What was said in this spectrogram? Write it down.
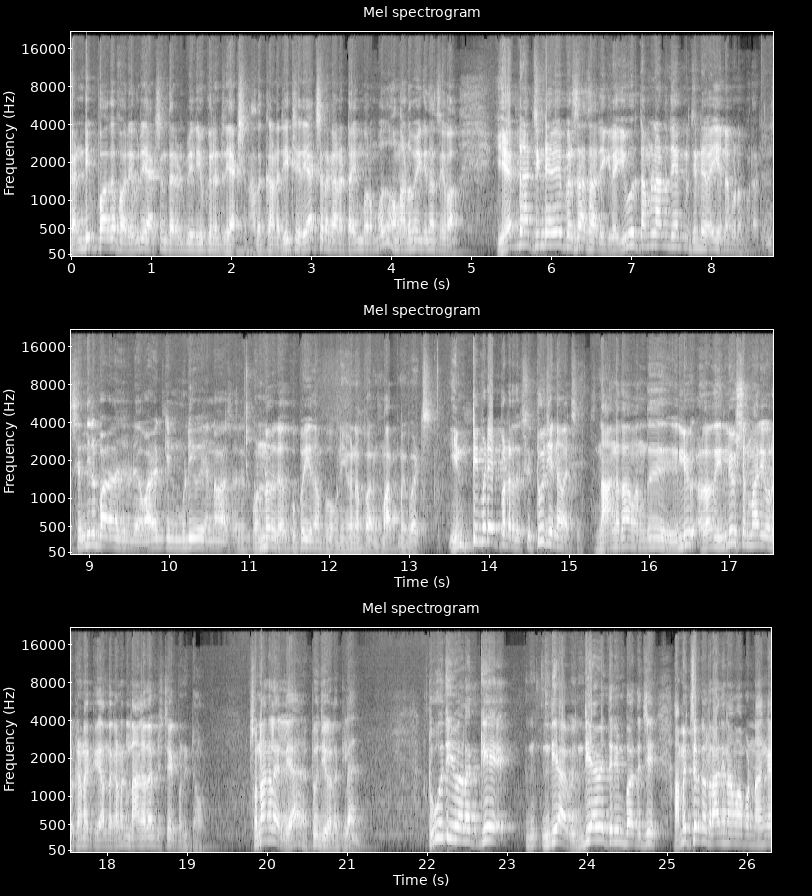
கண்டிப்பாக for every action there will be nuclear reaction அதுக்கான ரியாக்ஷனுக்கான டைம் வரும்போது அவங்க அனுபவிக்க தான் செய்வாங்க. ஏக்நாத் சிண்டேவே பெருசாக சாதிக்கல. இவர் தமிழ்நாடு ஏக்நாத் சிண்டேவை என்ன பண்ண போறாரு? செந்தில் பாலாஜியுடைய வழக்கின் முடிவு என்னவா சார் ஒன்றும் இருக்காது. குப்பைக்கு தான் போகும் நீங்கள் வேணா பாருங்க. மார்க் மை வேர்ட்ஸ் இன்டிமிடேட் பண்ணுறது டூ ஜி என்ன வச்சு நாங்கள் தான் வந்து இல்யூ அதாவது இல்யூஷன் மாதிரி ஒரு கணக்கு. அந்த கணக்கு நாங்கள் தான் மிஸ்டேக் பண்ணிட்டோம். சொன்னாங்களா இல்லையா? டூ ஜி வழக்கில்? டூ ஜி வழக்கே இந்தியா இந்தியாவே திரும்பி பார்த்துச்சு. அமைச்சர்கள் ராஜினாமா பண்ணாங்க.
